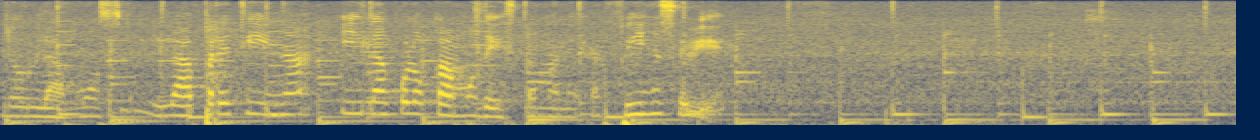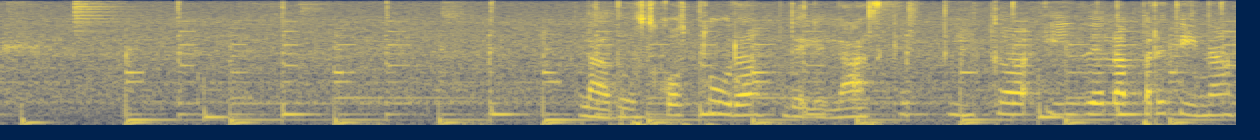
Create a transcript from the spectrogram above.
doblamos la pretina y la colocamos de esta manera. Fíjense bien las dos costuras de la elástica y de la pretina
